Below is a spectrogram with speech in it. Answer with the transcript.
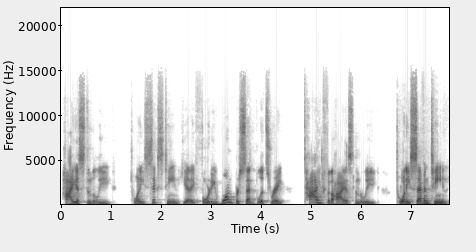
highest in the league. 2016, he had a 41% blitz rate tied for the highest in the league. 2017,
